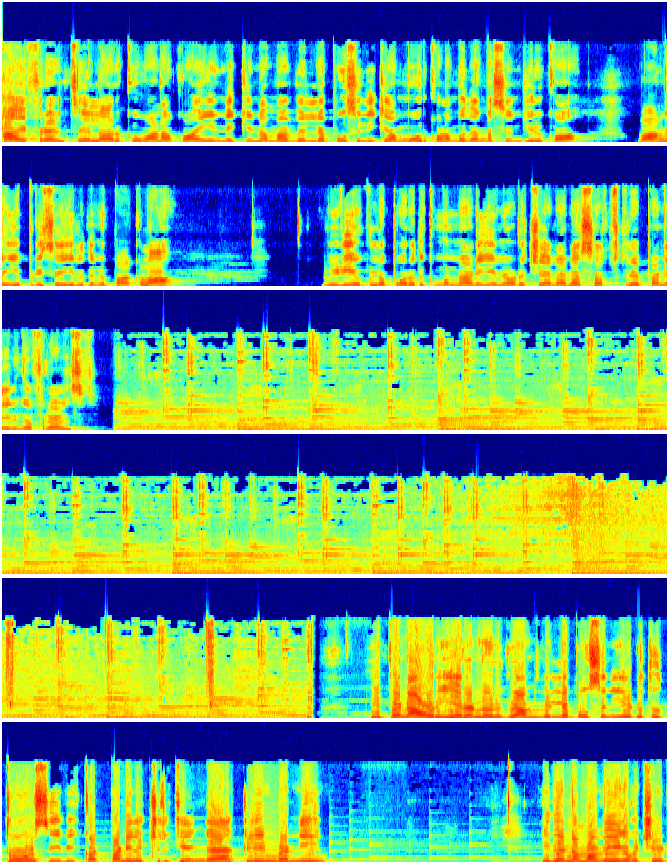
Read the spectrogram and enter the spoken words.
Hi friends எல்லாருக்கும் வணக்கம். இன்றைக்கி நம்ம வெள்ளை பூசணிக்காய் மோர் குழம்பு தாங்க செஞ்சுருக்கோம். வாங்க எப்படி செய்கிறதுன்னு பார்க்கலாம். வீடியோக்குள்ளே போகிறதுக்கு முன்னாடி என்னோடய சேனலை சப்ஸ்கிரைப் பண்ணிடுங்க ஃப்ரெண்ட்ஸ் இப்போ நான் ஒரு இரநூறு கிராம் வெள்ளை பூசணி எடுத்து தோல் சீவி கட் பண்ணி வச்சுருக்கேங்க. க்ளீன் பண்ணி. இதை நம்ம வேக வச்சு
